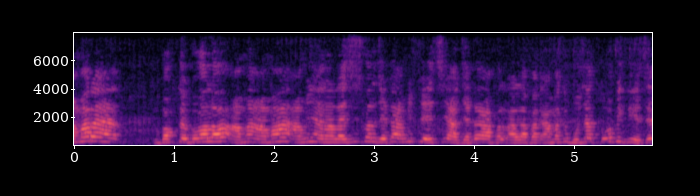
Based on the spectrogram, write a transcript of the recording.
আমার বক্তব্য হলো আমার আমার আমি অ্যানালাইসিস করে যেটা আমি পেয়েছি আর যেটা আল্লাহ পাক আমাকে বোঝার তৌফিক দিয়েছে।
